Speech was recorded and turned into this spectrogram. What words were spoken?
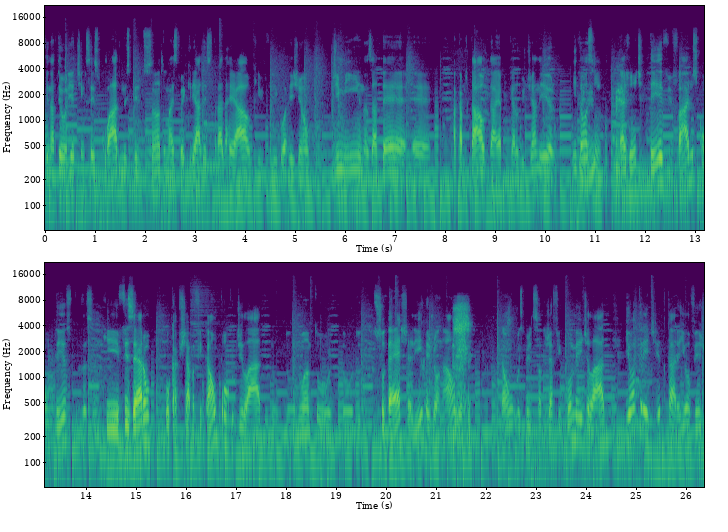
que na teoria tinha que ser escoado no Espírito Santo, mas foi criada a Estrada Real, que ligou a região de Minas até é, a capital da época, que era o Rio de Janeiro. Então, uhum. assim, a gente teve vários contextos assim que fizeram o capixaba ficar um pouco de lado no, no âmbito do, do, sudeste ali, regional, né? Então o Espírito Santo já ficou meio de lado. E eu acredito, cara, e eu vejo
